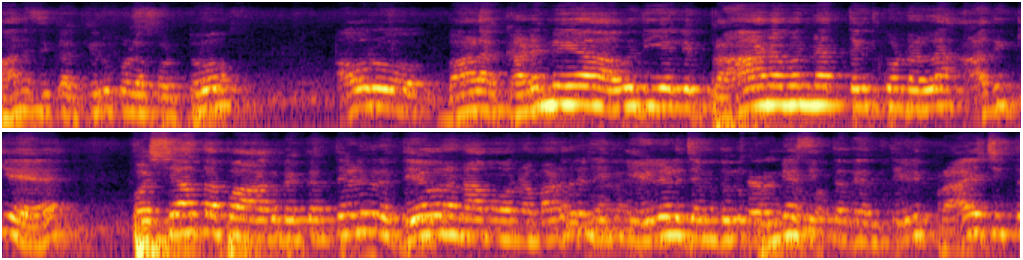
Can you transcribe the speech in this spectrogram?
ಮಾನಸಿಕ ಕಿರುಕುಳ ಕೊಟ್ಟು ಅವರು ಬಹಳ ಕಡಿಮೆಯ ಅವಧಿಯಲ್ಲಿ ಪ್ರಾಣವನ್ನ ತೆಗೆದುಕೊಂಡ್ರಲ್ಲ, ಅದಕ್ಕೆ ಪಶ್ಚಾತ್ತಾಪ ಆಗ್ಬೇಕಂತ ಹೇಳಿದ್ರೆ ದೇವರ ನಾಮವನ್ನ ಮಾಡಿದ್ರೆ ನಿಮ್ಗೆ ಏಳೇಳು ಜನ್ಮದಲ್ಲೂ ಪುಣ್ಯ ಸಿಗ್ತದೆ ಅಂತ ಹೇಳಿ ಪ್ರಾಯಚಿತ್ತ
